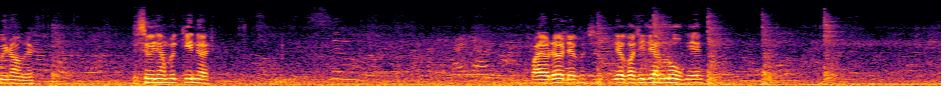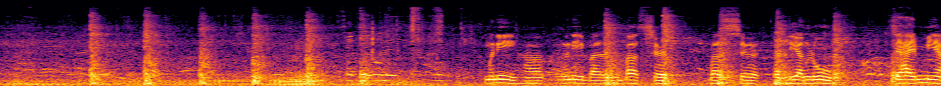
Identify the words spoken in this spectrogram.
พี่น้องเลยไปซื้อยังไปกินเลย ไปเอาเด้อเดี๋ยวเขาสิเดี๋ยวเขาจะเลี้ยงลูกเองเชตัวหนึ่งมื่อนี้ครับมื่อนี้บาบาเสิร์ตบาเสิร์ตก็เลี้ยงลูก จะให้เมีย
